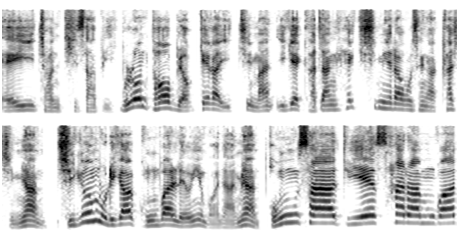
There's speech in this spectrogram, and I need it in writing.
A 전치사비. 물론 더 몇 개가 있지만 이게 가장 핵심이라고 생각하시면 지금 우리가 공부할 내용이 뭐냐면 동사 뒤에 사람과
